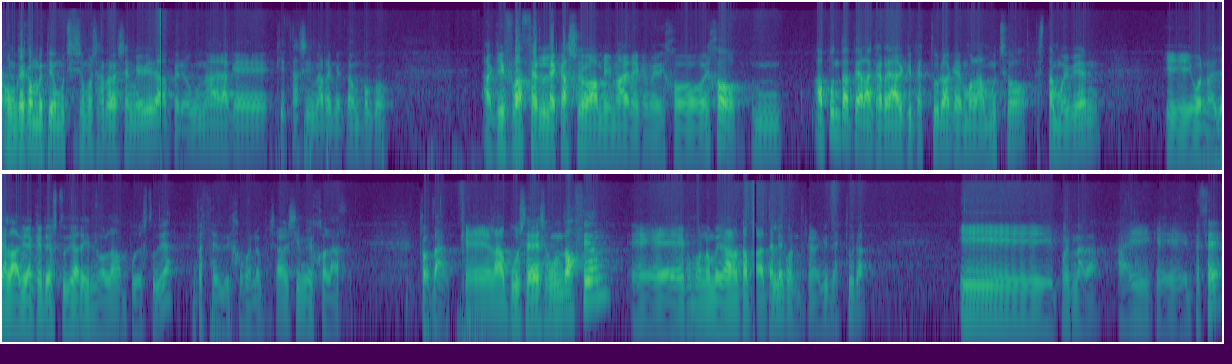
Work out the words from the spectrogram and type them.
aunque he cometido muchísimos errores en mi vida, pero una de las que quizás sí me arrepiento un poco, aquí fue hacerle caso a mi madre, que me dijo, hijo, mm, apúntate a la carrera de arquitectura, que mola mucho, está muy bien, y bueno, ya la había querido estudiar y no la pude estudiar, entonces dijo, bueno, pues a ver si mi hijo la hace. Total, que la puse de segunda opción, eh, como no me dio la nota para la tele, en arquitectura, y pues nada, ahí que empecé.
